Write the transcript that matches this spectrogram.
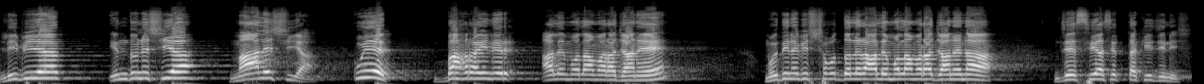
লিবিয়া, ইন্দোনেশিয়া, মালয়েশিয়া, কুয়েত, বাহরাইনের আলেমলামারা জানে। মদিনা বিশ্ববিদ্যালয়ের আলেমলামারা জানে না যে সিয়াসিত্তা কী জিনিস।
